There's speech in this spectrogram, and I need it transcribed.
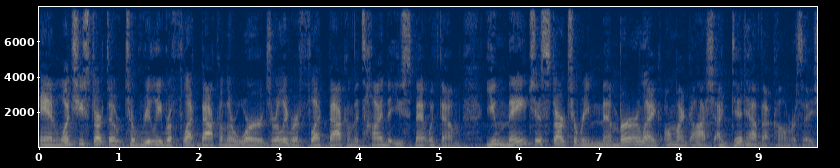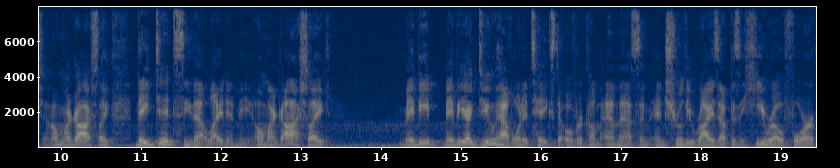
and once you start to, to really reflect back on their words, really reflect back on the time that you spent with them, you may just start to remember, like, oh my gosh, I did have that conversation. Oh my gosh, like they did see that light in me. Oh my gosh, like maybe maybe I do have what it takes to overcome MS and, and truly rise up as a hero for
